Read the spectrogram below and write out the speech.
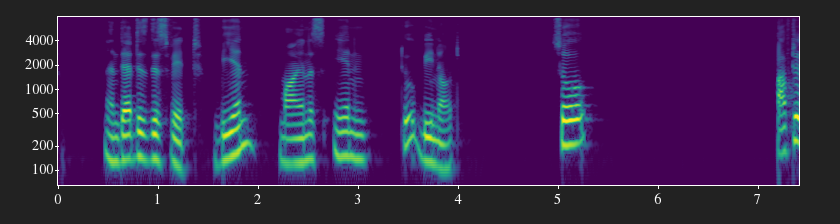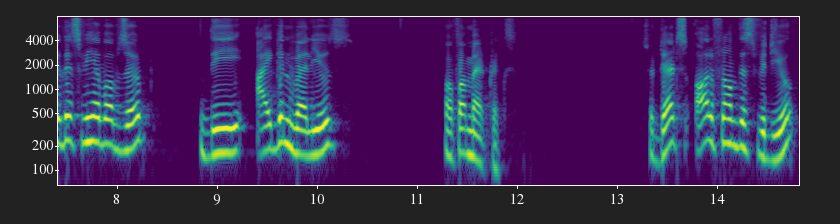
and that is this weight bn minus an into b naught so after this, we have observed the eigenvalues of a matrix. So that's all from this video.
